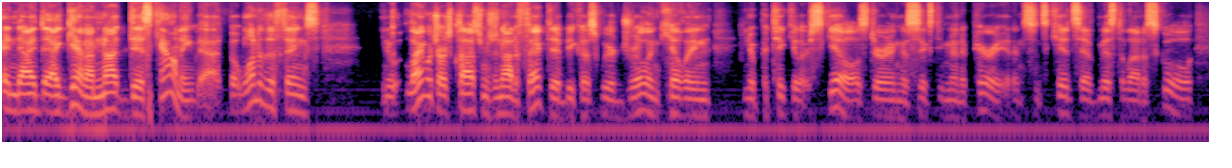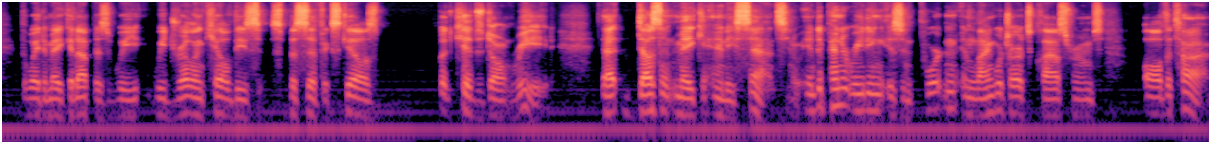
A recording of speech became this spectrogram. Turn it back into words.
and I, again, I'm not discounting that, but one of the things, you know, language arts classrooms are not effective because we're drilling, killing, you know, particular skills during a 60 minute period. And since kids have missed a lot of school, the way to make it up is we we drill and kill these specific skills, but kids don't read that doesn't make any sense. You know, independent reading is important in language arts classrooms all the time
